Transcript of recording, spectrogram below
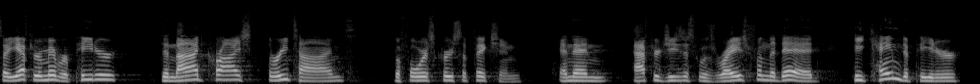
So you have to remember, Peter denied Christ three times before his crucifixion. And then after Jesus was raised from the dead, he came to Peter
